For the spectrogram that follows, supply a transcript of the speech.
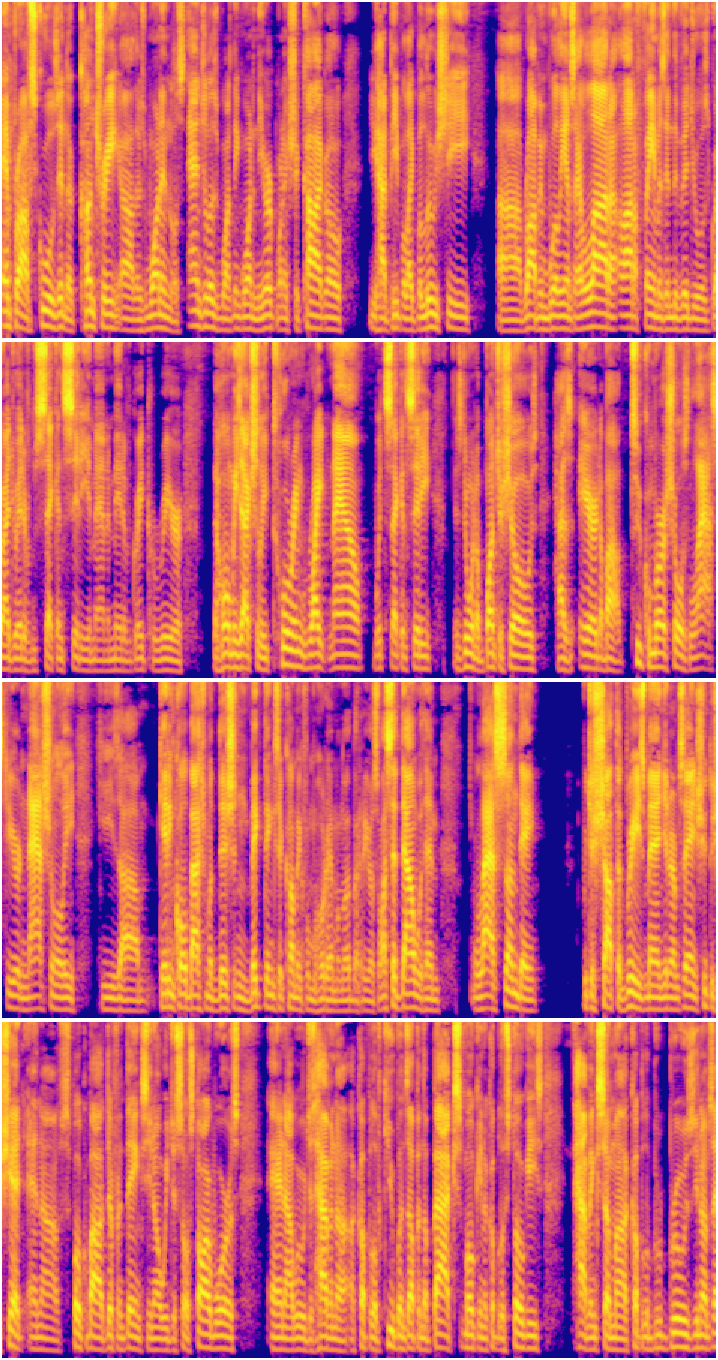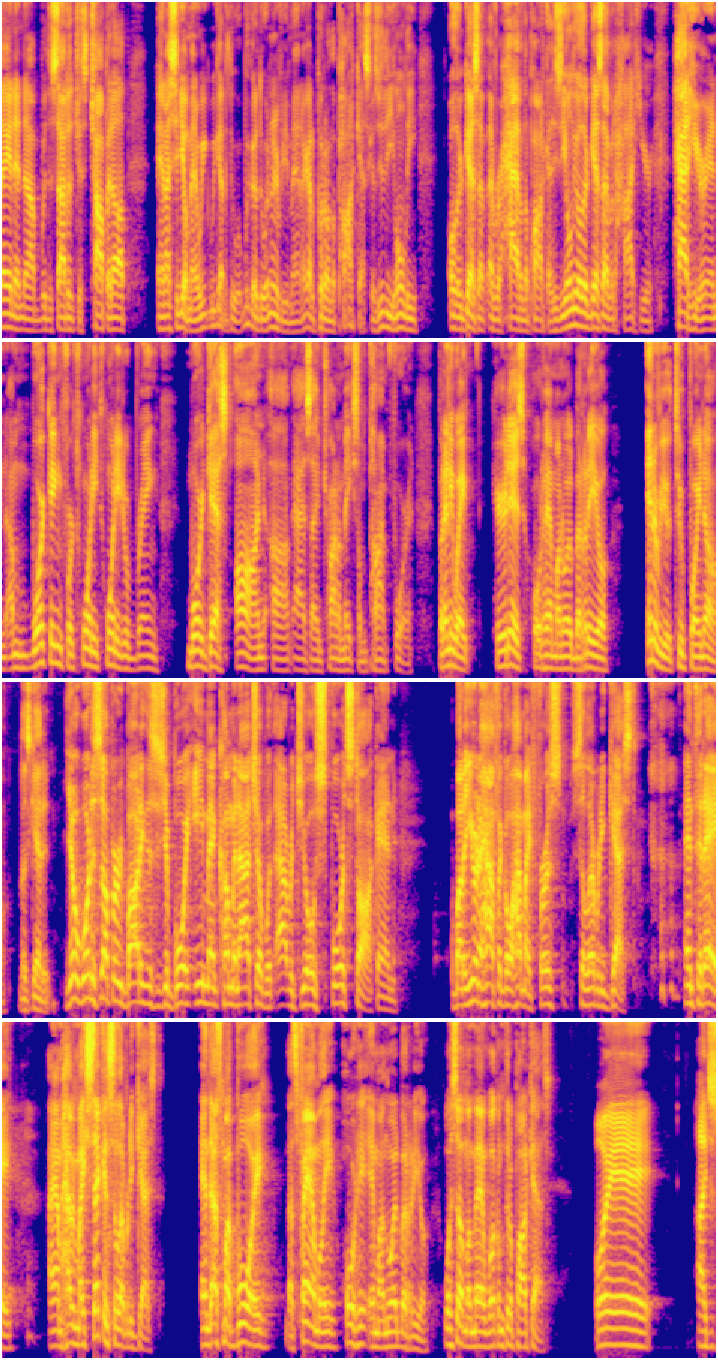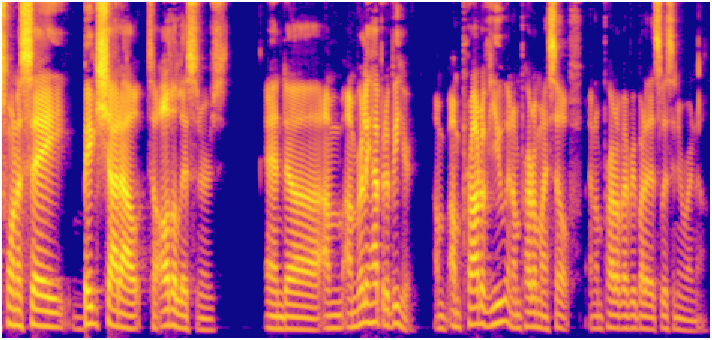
improv schools in the country. Uh, there's one in Los Angeles, one I think one in New York, one in Chicago. You had people like Belushi, uh, Robin Williams, like a lot of a lot of famous individuals graduated from Second City, man, and made a great career. The homie's actually touring right now with Second City. Is doing a bunch of shows. Has aired about two commercials last year nationally. He's um, getting callbacks from audition. Big things are coming from Jorge Manuel Berrios. So I sat down with him last Sunday we just shot the breeze, man. You know what I'm saying? Shoot the shit and uh, spoke about different things. You know, we just saw Star Wars and uh, we were just having a, a, couple of Cubans up in the back, smoking a couple of stogies, having some a uh, couple of brews. You know what I'm saying? And uh, we decided to just chop it up And I said, yo, man, we, we got to do it. We got to do an interview, man. I got to put it on the podcast because you're the only other guest I've ever had on the podcast. He's the only other guest I've ever had here, had here. And I'm working for 2020 to bring more guests on uh, as I'm trying to make some time for it. But anyway, here it is, Jorge Manuel Berrio, interview 2.0. Let's get it. Yo, what is up, everybody? This is your boy E-Man coming at you with Average Joe Sports Talk. And about a year and a half ago, I had my first celebrity guest. and today, I am having my second celebrity guest. And that's my boy, that's family, Jorge Emanuel Berrio. What's up, my man? Welcome to the podcast. Oye, I just want to say big shout out to all the listeners, and uh, I'm I'm really happy to be here. I'm I'm proud of you, and I'm proud of myself, and I'm proud of everybody that's listening right now.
